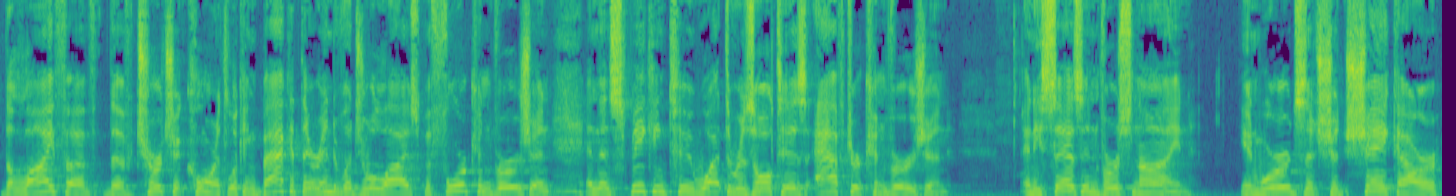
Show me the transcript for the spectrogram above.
the life of the church at Corinth, looking back at their individual lives before conversion, and then speaking to what the result is after conversion. And he says in verse 9, in words that should shake our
